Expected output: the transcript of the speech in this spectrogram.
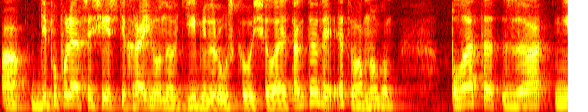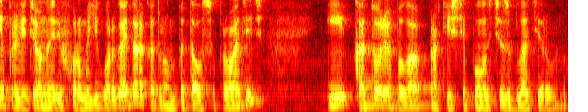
А депопуляция сельских районов, гибель русского села и так далее – это во многом плата за непроведенную реформу Егора Гайдара, которую он пытался проводить, и которая была практически полностью заблокирована.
